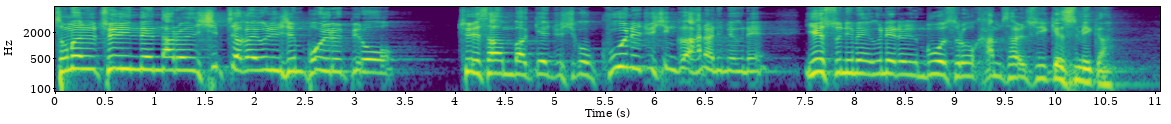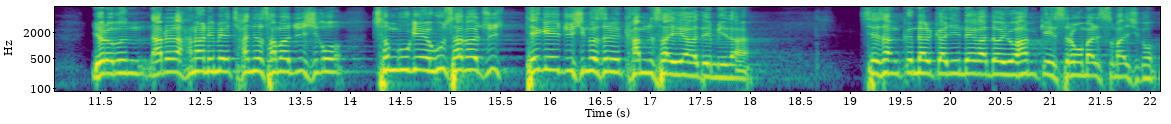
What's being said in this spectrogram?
정말 죄인 된 나를 십자가에 올리신 보혈의 피로 죄사함 받게 해주시고 구원해 주신 그 하나님의 은혜, 예수님의 은혜를 무엇으로 감사할 수 있겠습니까? 여러분, 나를 하나님의 자녀 삼아 주시고 천국의 후사가 주, 되게 해 주신 것을 감사해야 됩니다. 세상 끝날까지 내가 너희와 함께 있으라고 말씀하시고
